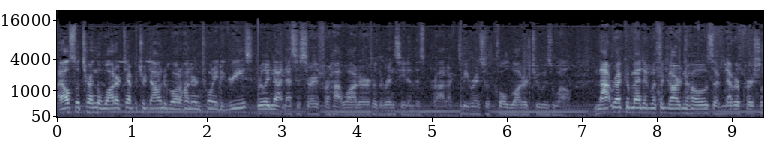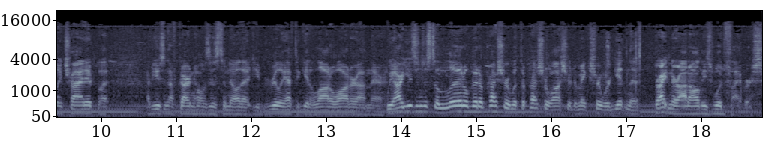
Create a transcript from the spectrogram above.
I also turned the water temperature down to about 120 degrees. Really not necessary for hot water for the rinsing of this product. Be rinsed with cold water too as well. Not recommended with a garden hose. I've never personally tried it, but I've used enough garden hoses to know that you'd really have to get a lot of water on there. We are using just a little bit of pressure with the pressure washer to make sure we're getting this brightener out all these wood fibers.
